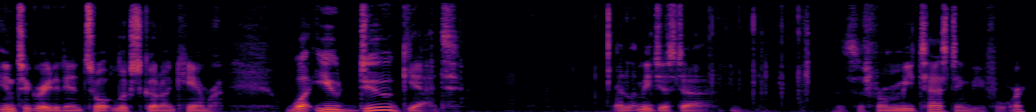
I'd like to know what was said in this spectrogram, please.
integrated in so it looks good on camera. What you do get, and let me just, uh, this is from me testing before,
